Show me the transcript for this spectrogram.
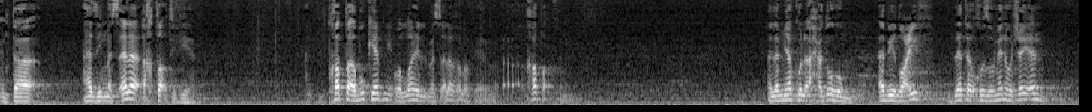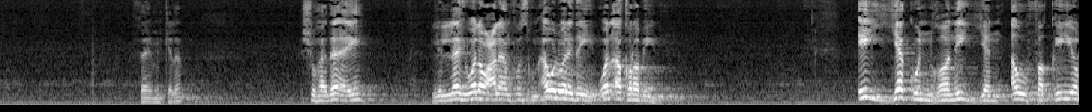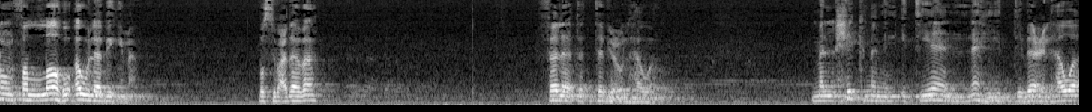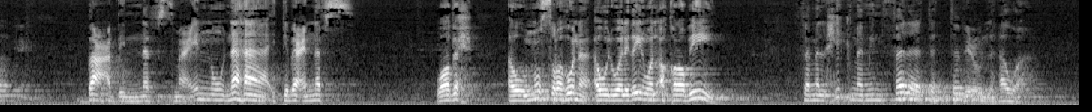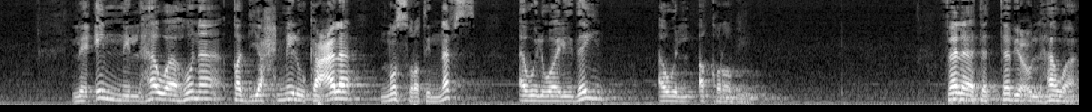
أنت هذه المسألة أخطأت فيها. تخطأ أبوك يا ابني؟ والله المسألة غلط يعني. خطأ. ألم يقل أحدهم أبي ضعيف لا تأخذ منه شيئا؟ فاهم الكلام؟ شهداء إيه لله ولو على أنفسكم أو الوالدين والأقربين. إن يكن غنيا أو فقيرا فالله أولى بهما. بص بعدها بقى. فلا تتبعوا الهوى. ما الحكمة من إتيان نهي اتباع الهوى؟ بعد النفس مع إنه نهى اتباع النفس. واضح؟ أو نصرة هنا أو الوالدين والأقربين. فما الحكمة من فلا تتبعوا الهوى. لأن الهوى هنا قد يحملك على نصرة النفس أو الوالدين أو الأقرب فلا تتبعوا الهوى.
